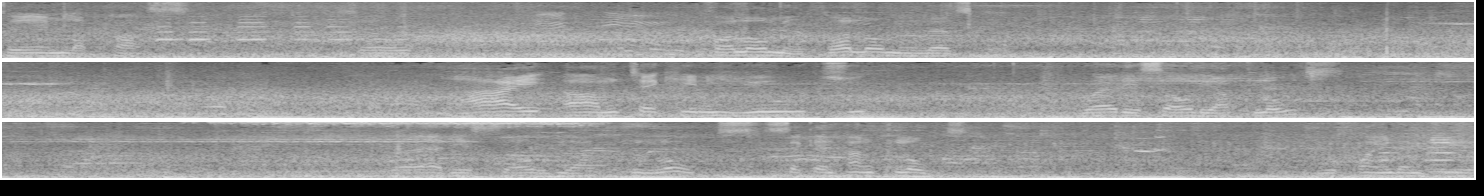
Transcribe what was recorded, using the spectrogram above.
Same la paz. So follow me follow me let's go. I am taking you to where they sell their clothes where they sell their clothes second-hand clothes find them here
